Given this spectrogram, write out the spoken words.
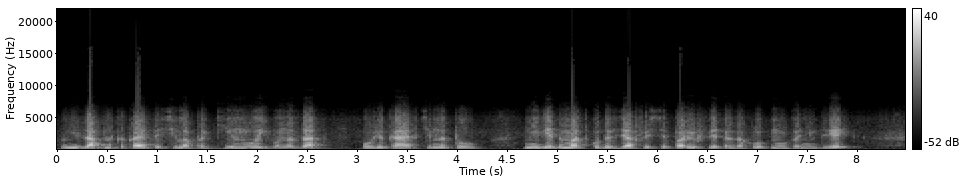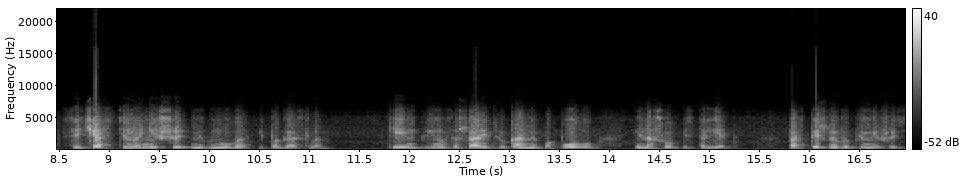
Внезапно какая-то сила прокинула его назад, увлекая в темноту. Неведомо откуда взявшийся порыв ветра захлопнул за ним дверь. Свеча в стеной ниши мигнула и погасла. Кейн принялся шарить руками по полу и нашел пистолет. Поспешно выпрямившись,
